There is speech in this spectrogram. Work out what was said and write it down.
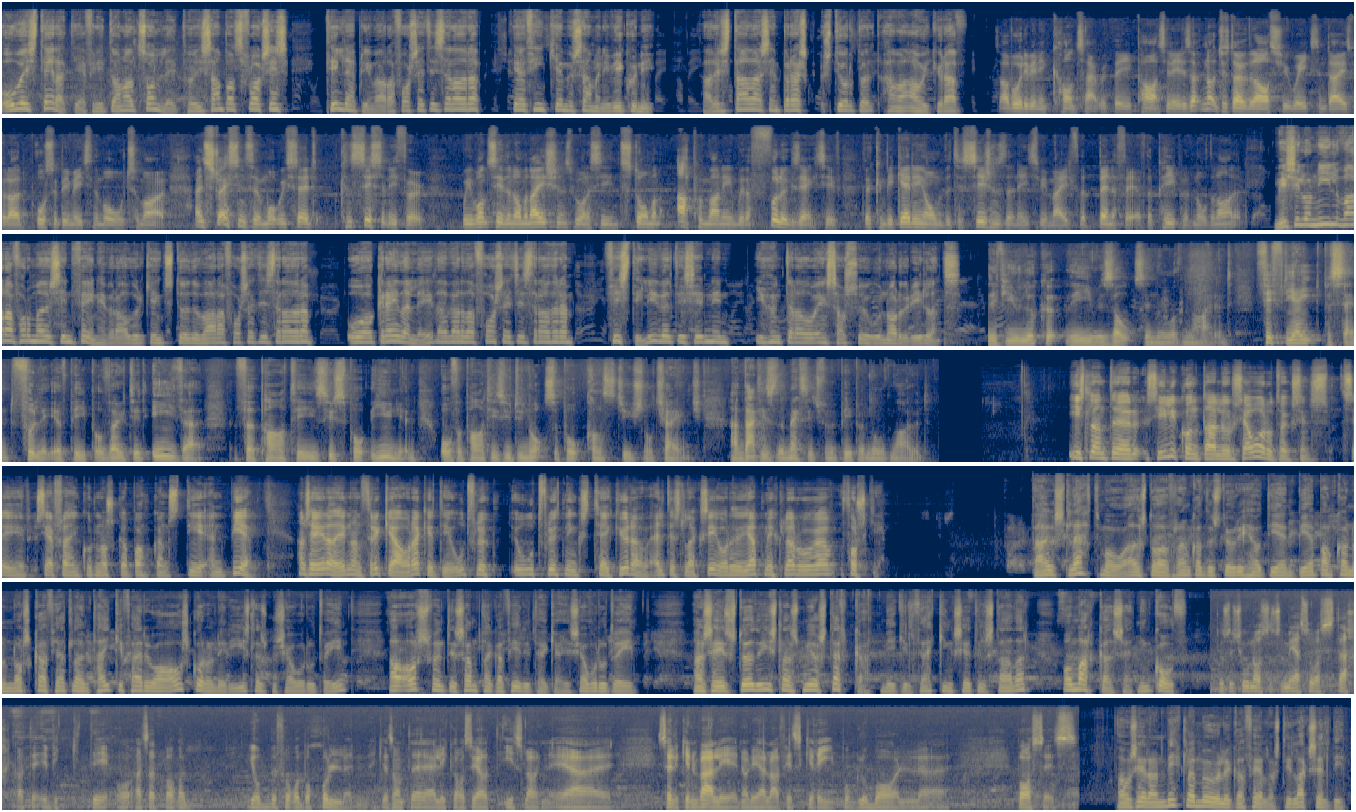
Óveist er að Jeffrey Donaldson leitt hóði sambandsflokksins tilnefning varafósettisraðura þegar þín kemur saman í vikunni. Það er staða sem bresk stjórnvöld hafa áhyggjur af. So I've already been in contact with the party leaders, not just over the last few weeks and days, but I'd also be meeting them all tomorrow and stressing to them what we've said consistently through. We want to see the nominations, we want to see Stormont up and running with a full executive that can be getting on with the decisions that need to be made for the benefit of the people of Northern Ireland. Michelle O'Neill varaformaður Sinn Fein hefur áður gengt stöðu varafórsættisræðara og á greiða leið að verða fórsættisræðara fyrst í líðveldi sinnin í 101 á sögu Norður Írlands. If you look at the results in Northern Ireland, 58% fully of people voted either for parties who support the Union or for parties who do not support constitutional change. And that is the message from the people of Northern Ireland. Ísland er sílikondalur sjávarútvegsins, segir sérfræðingur norska bankans DNB. Hann segir að innan þryggja ára geti útflut, útflutningstekjur af eldislagsi orðið jafnmiklar og af þorski. Dag Slettmó, aðstofa framkvæmdustjóri hjá DNB bankanum norska fjalla um tækifæri og áskoranir í íslensku sjávarútvegi á orsfundi samtaka fyrirtækja í sjávarútvegi. Hann segir stöðu Íslands mjög sterka, mikil þekking sé til staðar og markaðsetning góð. Posisjon også som er så sterk at det er viktig og slett bare jobbe for å beholde den. Ikke sant? Jeg liker å si at Island er Silicon Valley når det gjelder fiskeri på global basis. Þá ser hann mikla möguleika felast í lagseldi.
